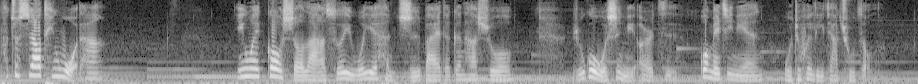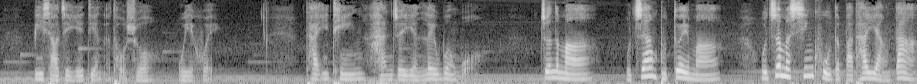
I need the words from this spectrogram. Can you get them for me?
他就是要听我的啊。因为够熟啦，所以我也很直白的跟他说：“如果我是你儿子，过没几年我就会离家出走了。，B 小姐也点了头，说：“我也会。”她一听，含着眼泪问我：“真的吗？我这样不对吗？我这么辛苦的把他养大，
